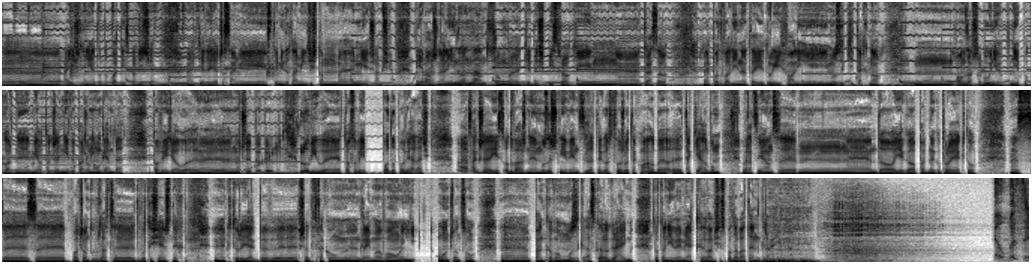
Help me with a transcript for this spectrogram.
a jeśli nie, to dokładnie sprawdzicie, e, kiedy ja czasami z tymi datami gdzieś tam e, mieszam się. Nieważne, Neil Landrum, kiedyś Peace Rock i mm, Tresor podwaliny tej drugiej fali muzyki techno. Mm, on zawsze był niepokorny, miał także niewyparzoną gębę, powiedział, znaczy lubił to sobie podopowiadać, a także jest odważny muzycznie, więc dlatego stworzył taką albę, taki album wracający mm, do jego pewnego projektu z, z początków lat 2000, który jakby wszedł w taką grime'ową i łączącą e, punkową muzykę. A skoro grime, no to nie wiem, jak wam się spodoba ten grime. It was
